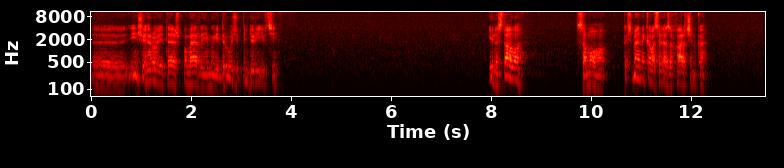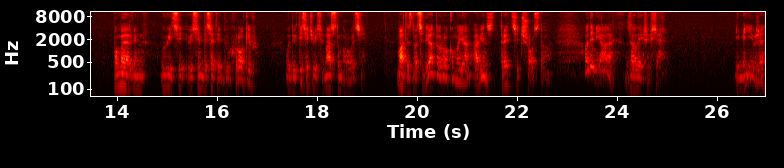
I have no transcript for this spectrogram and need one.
Е, Інші герої теж померли, і мої друзі, піндюрівці. І не стало самого письменника Василя Захарченка. Помер він у віці 82 років у 2018 році. Мати з 29-го року моя, а він з 36-го. Один я залишився. І мені вже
